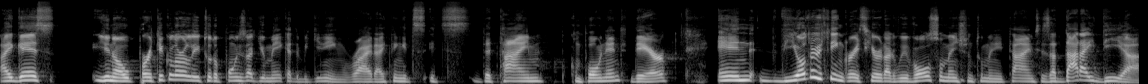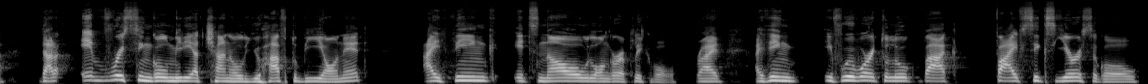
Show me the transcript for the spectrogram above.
I guess you know, particularly to the points that you make at the beginning, right? I think it's it's the time component there. And the other thing, Grace, here that we've also mentioned too many times is that that idea that every single media channel you have to be on it, I think it's no longer applicable, right? I think if we were to look back five, six years ago,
